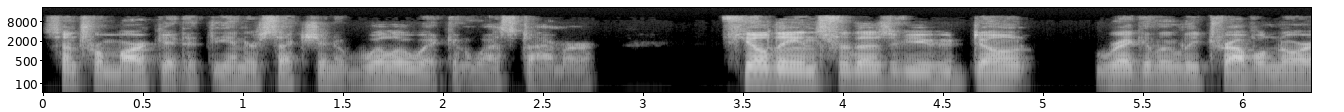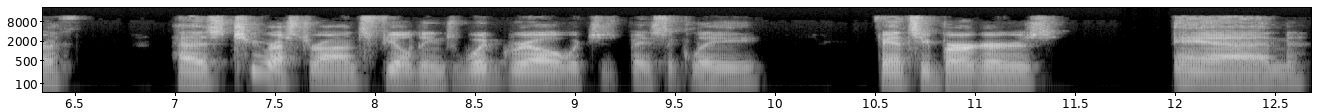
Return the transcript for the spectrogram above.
Central Market at the intersection of Willowick and Westheimer. Fieldings, for those of you who don't regularly travel north, has two restaurants, Fieldings Wood Grill, which is basically fancy burgers, and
